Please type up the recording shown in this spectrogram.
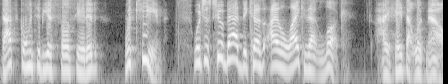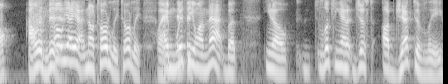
that's going to be associated with cheating. Which is too bad because I like that look. I hate that look now. I'll admit Oh it. yeah, yeah, no, totally, totally. Like, I'm with it- you on that, but you know, looking at it just objectively,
